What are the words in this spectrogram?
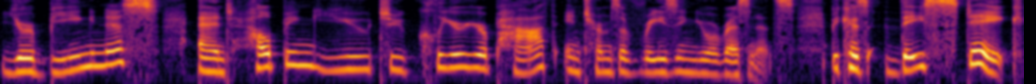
your beingness and helping you to clear your path in terms of raising your resonance because they stake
